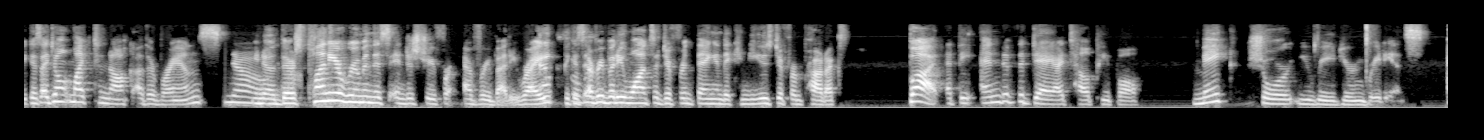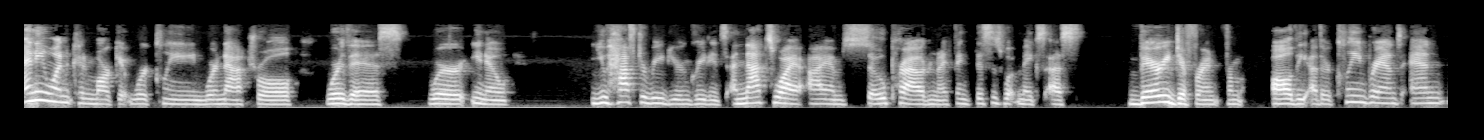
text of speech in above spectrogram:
because I don't like to knock other brands. No. You know, there's plenty of room in this industry for everybody, right? Absolutely. Because everybody wants a different thing and they can use different products. But at the end of the day, I tell people make sure you read your ingredients. Anyone can market, we're clean, we're natural, we're this, we're, you know, you have to read your ingredients. And that's why I am so proud. And I think this is what makes us very different from all the other clean brands and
